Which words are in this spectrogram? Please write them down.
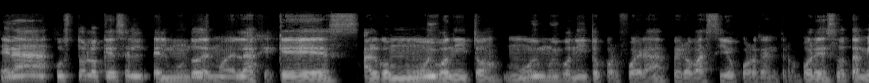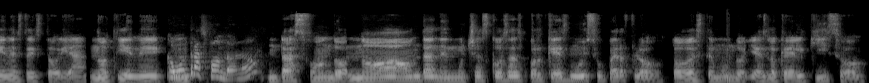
era justo lo que es el, el mundo del modelaje, que es algo muy bonito, muy, muy bonito por fuera, pero vacío por dentro. Por eso también esta historia no tiene... Como un, un trasfondo, ¿no? Un trasfondo. No ahondan en muchas cosas porque es muy superfluo. Todo este mundo y es lo que él quiso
